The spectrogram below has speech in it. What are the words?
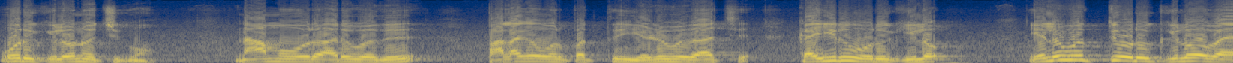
ஒரு கிலோன்னு வச்சுக்குவோம். நாம் ஒரு அறுபது பலகை ஒரு பத்து எழுபதாச்சு கயிறு ஒரு கிலோ. எழுபத்தி ஒரு கிலோவை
